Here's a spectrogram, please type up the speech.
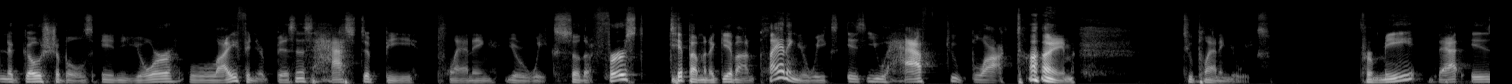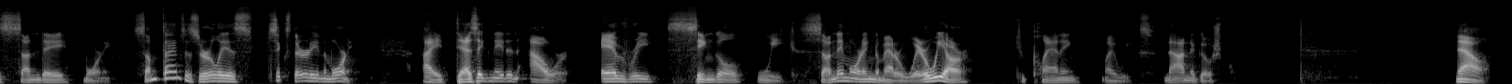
negotiables in your life, in your business, has to be planning your weeks. So, the first tip I'm going to give on planning your weeks is you have to block time to planning your weeks. For me, that is Sunday morning. Sometimes as early as 6:30 in the morning. I designate an hour every single week, Sunday morning, no matter where we are, to planning my weeks, non negotiable. Now,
